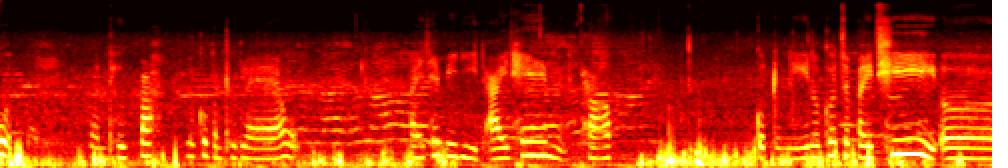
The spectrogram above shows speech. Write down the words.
กดบันทึกปะ แล้วก็บันทึกแล้วไอเทมอีดิทไอเทมพร็อพกดตรงนี้แล้วก็จะไปที่เออ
